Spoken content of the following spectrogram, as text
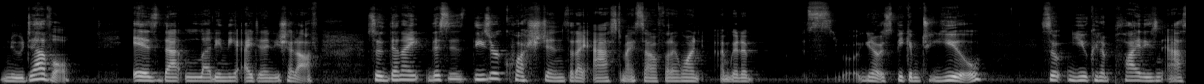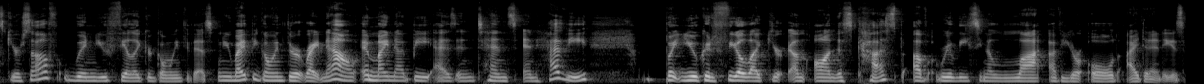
new devil. Is that letting the identity shed off? So then I this is these are questions that I asked myself that I want I'm going to you know speak them to you so you can apply these and ask yourself when you feel like you're going through this. And you might be going through it right now. It might not be as intense and heavy, but you could feel like you're on this cusp of releasing a lot of your old identities.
